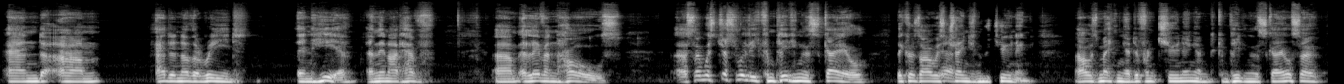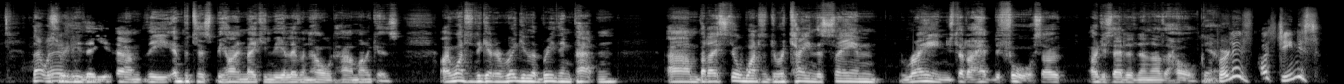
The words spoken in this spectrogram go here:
and um, add another reed in here, and then I'd have um, 11 holes. Uh, so it was just really completing the scale because I was Yeah. changing the tuning. I was making a different tuning and completing the scale. So that was really the um, the impetus behind making the 11 hole harmonicas. I wanted to get a regular breathing pattern, um, but I still wanted to retain the same range that I had before. So I just added another hole. Yeah. Brilliant. That's genius.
